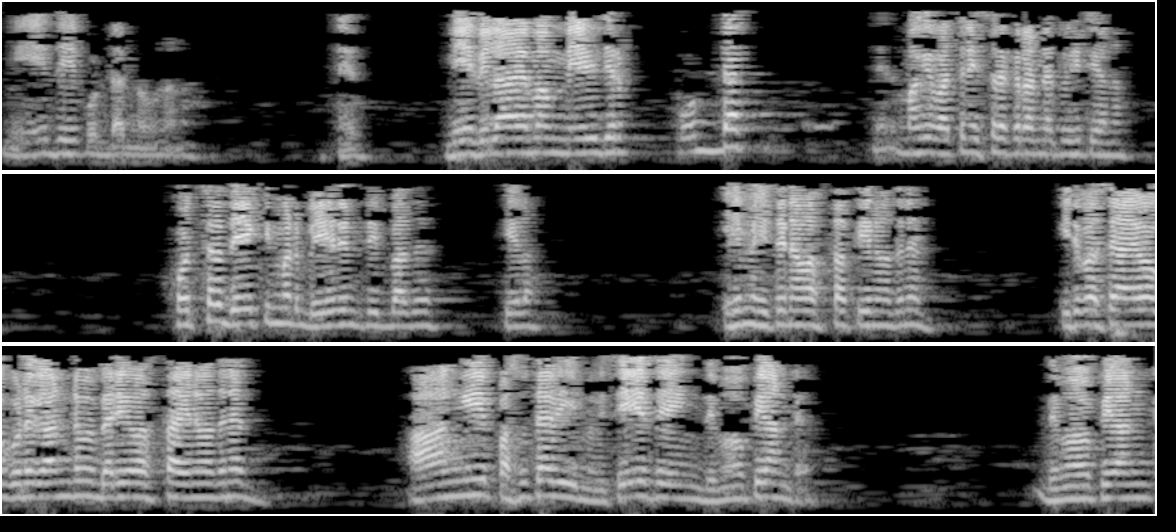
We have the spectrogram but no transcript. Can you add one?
මේ දේ පොඩ්ඩක් නොවුනා නේද? මේ වෙලාවේ මම මේ විදිහට පොඩ්ඩක් මගේ වචන ඉස්සර කරන්නේ නැතුව හිටියනම් කොච්චර දෙයකින් මට බේරෙන්න තිබ්බද කියලා. එහෙම හිතෙන අවස්ථා තියෙනවද නැද්ද? ඊට පස්සේ ආයව ගොඩ ගන්නම බැරි අවස්ථා එනවද නැද්ද? ආන්ගේ පසුතැවීම විශේෂයෙන් දෙමව්පියන්ට දෙමව්පියන්ට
